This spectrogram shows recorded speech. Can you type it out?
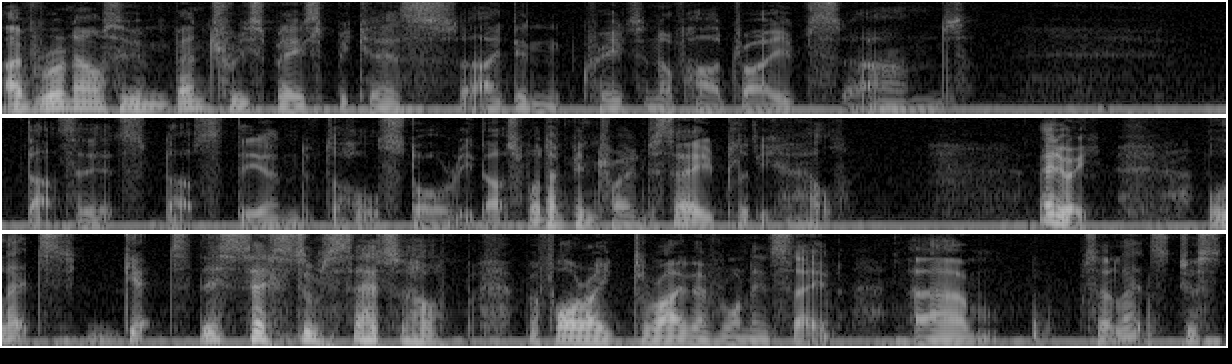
I've run out of inventory space because I didn't create enough hard drives and that's it. That's the end of the whole story. That's what I've been trying to say. Bloody hell. Anyway, let's get this system set up before I drive everyone insane. Um, so let's just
